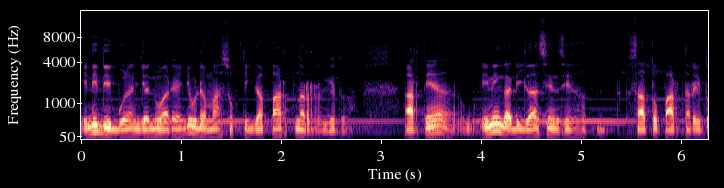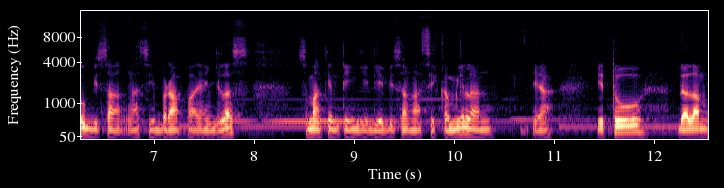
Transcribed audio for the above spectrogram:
ini di bulan Januari aja udah masuk tiga partner gitu. Artinya ini nggak dijelasin sih satu partner itu bisa ngasih berapa. Yang jelas semakin tinggi dia bisa ngasih ke Milan ya. Itu dalam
